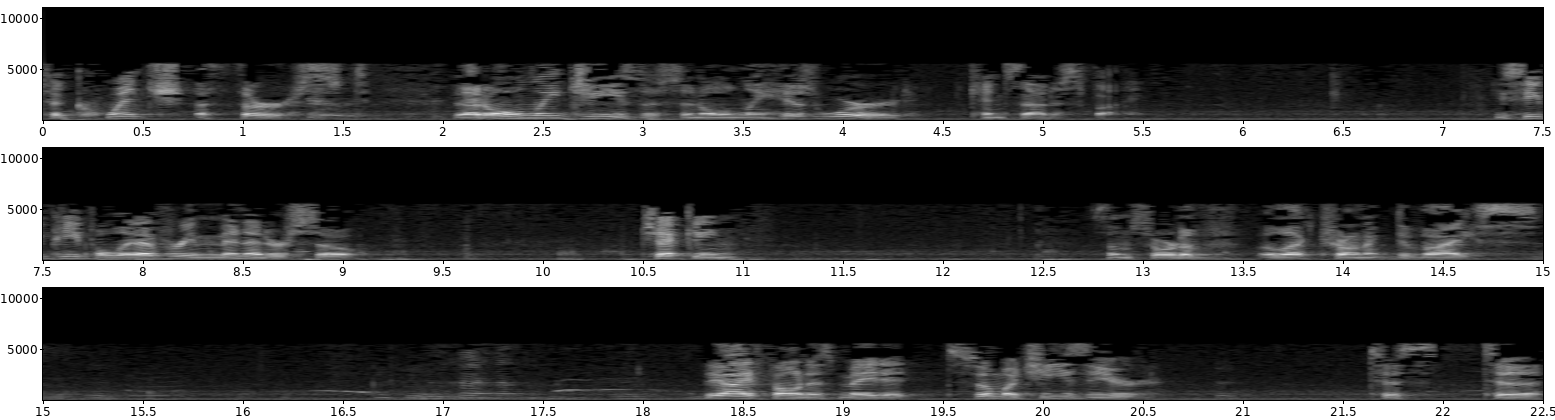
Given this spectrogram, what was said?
to quench a thirst that only Jesus and only His Word can satisfy. You see people every minute or so checking some sort of electronic device. The iPhone has made it so much easier to, to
